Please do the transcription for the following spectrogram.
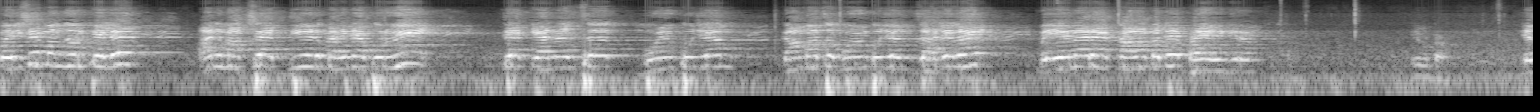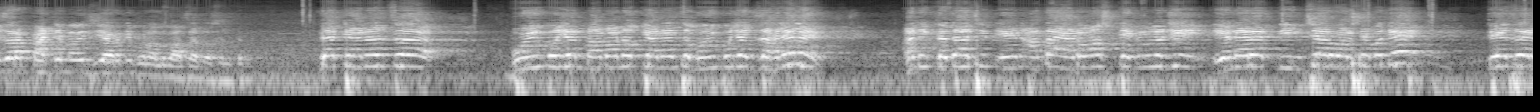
पैसे मंजूर केले आणि मागच्या दीड महिन्यापूर्वी त्या कॅनलचं भूमिपूजन कामाचं भूमिपूजन झालेलं आहे मग येणाऱ्या काळामध्ये बाहेर हे जरा पाठीमागे जी आरती कोणाला वाचायचं असेल तर. त्या कॅनलचं भूमिपूजन बाबानो कॅनलचं भूमिपूजन झालेलं आहे. आणि कदाचित आता ऍडव्हान्स टेक्नॉलॉजी येणाऱ्या तीन चार वर्षामध्ये ते जर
